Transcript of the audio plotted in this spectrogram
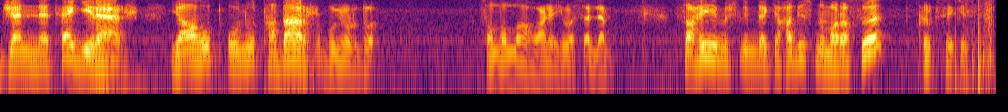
cennete girer yahut onu tadar buyurdu. Sallallahu aleyhi ve sellem. Sahih Müslim'deki hadis numarası 48.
